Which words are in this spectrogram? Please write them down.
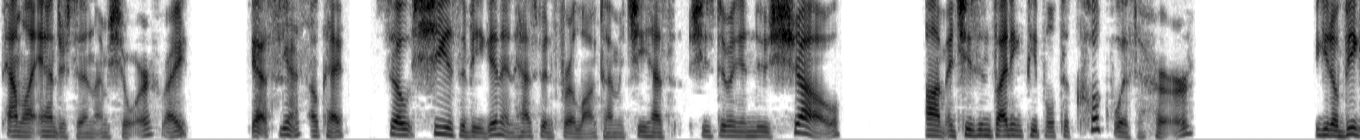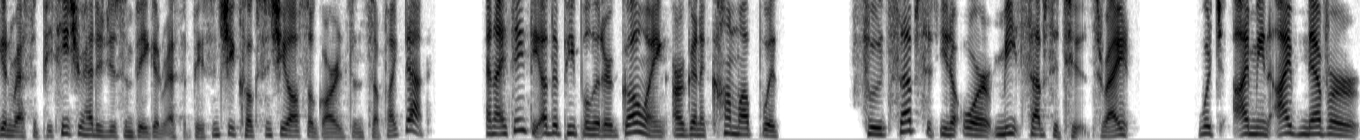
Pamela Anderson? I'm sure, right? yes. Yes. Okay. So she is a vegan and has been for a long time and she has she's doing a new show. Um and she's inviting people to cook with her. You know, vegan recipe. Teach her how to do some vegan recipes. And she cooks and she also gardens and stuff like that. And I think the other people that are going are going to come up with food substitute, you know, or meat substitutes, right? Which I mean, I've never,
